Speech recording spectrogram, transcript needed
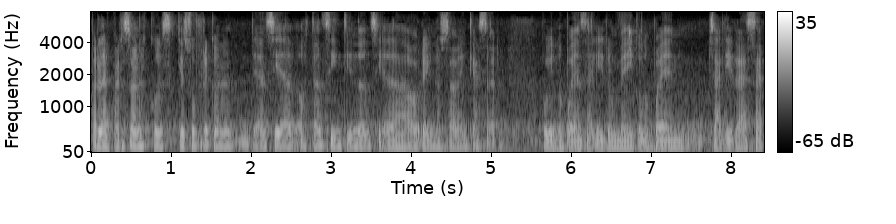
para las personas que sufren de ansiedad o están sintiendo ansiedad ahora y no saben qué hacer, porque no pueden salir un médico, no pueden salir a hacer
